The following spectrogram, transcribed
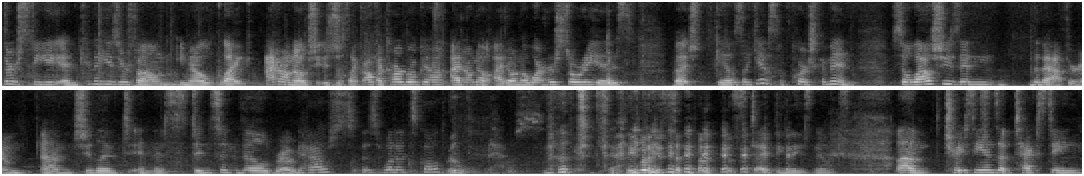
thirsty, and can I use your phone? You know, like, I don't know. She's just like, oh, my car broke down. I don't know. I don't know what her story is. But Gail's like, yes, of course, come in. So while she's in the bathroom, um, she lived in the Stinsonville Roadhouse, is what it's called. Roadhouse. That's exactly what I said when I was typing these notes. Um, Tracy ends up texting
